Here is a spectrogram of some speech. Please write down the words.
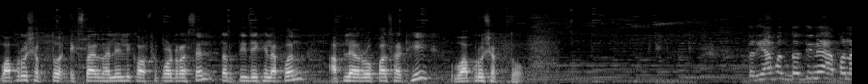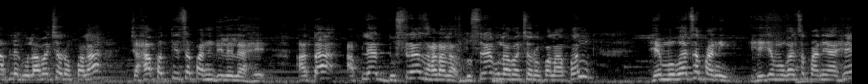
वापरू शकतो. एक्सपायर झालेली कॉफी पावडर असेल तर ती देखील आपण आपल्या रोपासाठी वापरू शकतो. तर या पद्धतीने आपण आपल्या गुलाबाच्या रोपाला चहापत्तीचं पाणी दिलेलं आहे. आता आपल्या दुसऱ्या झाडाला दुसऱ्या गुलाबाच्या रोपाला आपण हे मुगाचं पाणी हे जे मुगाचं पाणी आहे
